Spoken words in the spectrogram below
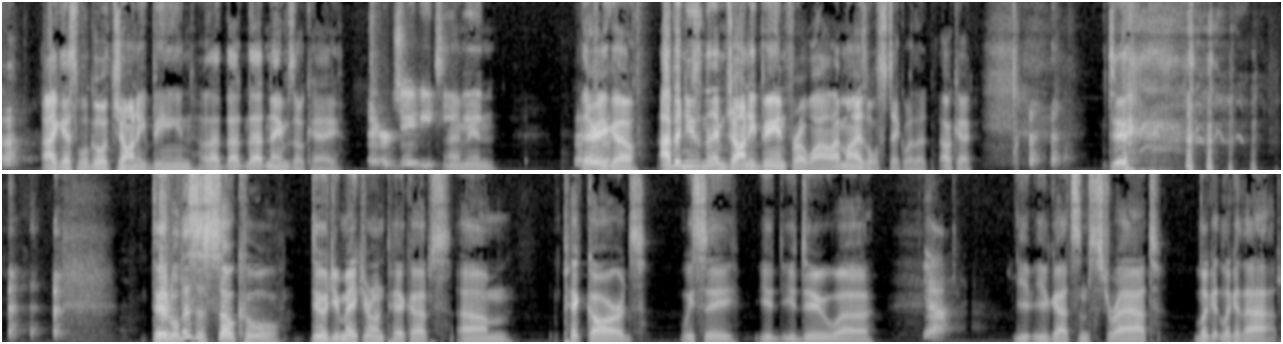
I guess we'll go with Johnny Bean. Oh, That that that name's okay. Or JBTV. I mean, there you go. I've been using the name Johnny Bean for a while. I might as well stick with it. Okay. Dude. Dude, well this is so cool. Dude, you make your own pickups. Um pick guards, we see. You you do uh yeah. you you got some strat. Look at look at that.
